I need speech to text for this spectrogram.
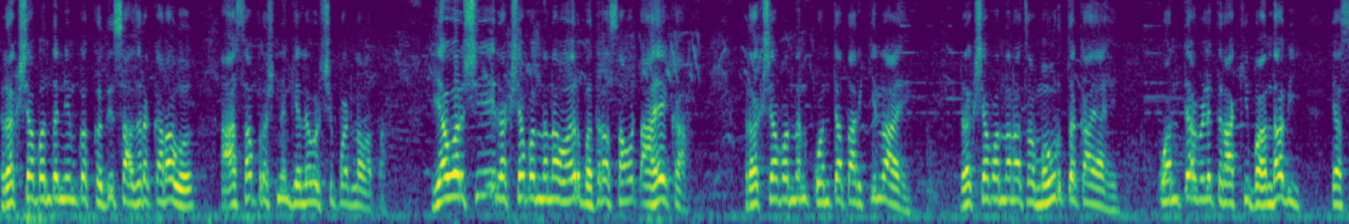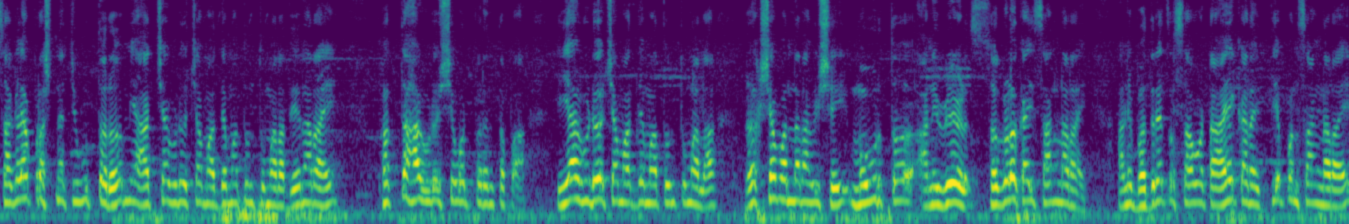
रक्षाबंधन नेमकं कधी साजरं करावं असा प्रश्न गेल्या वर्षी पडला होता. यावर्षी रक्षाबंधनावर भद्रा सावट आहे का? रक्षाबंधन कोणत्या तारखेला आहे? रक्षाबंधनाचा मुहूर्त काय आहे? कोणत्या वेळेत राखी बांधावी? या सगळ्या प्रश्नाची उत्तरं मी आजच्या व्हिडिओच्या माध्यमातून तुम्हाला देणार आहे. फक्त हा व्हिडिओ शेवटपर्यंत पहा. या व्हिडिओच्या माध्यमातून तुम्हाला रक्षाबंधनाविषयी मुहूर्त आणि वेळ सगळं काही सांगणार आहे. आणि भद्रेचं सावट आहे का नाही ते पण सांगणार आहे.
